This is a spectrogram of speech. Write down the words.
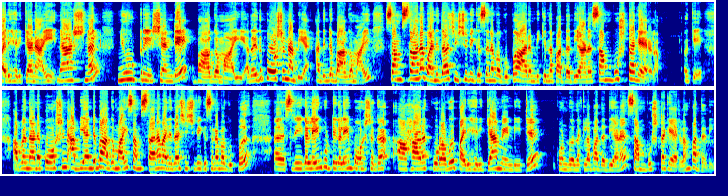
പരിഹരിക്കാനായി നാഷണൽ ന്യൂട്രീഷന്റെ ഭാഗമായി അതായത് പോഷൺ അഭിയാൻ അതിന്റെ ഭാഗമായി സംസ്ഥാന വനിതാ ശിശു വികസന വകുപ്പ് ആരംഭിക്കുന്ന പദ്ധതിയാണ് സമ്പുഷ്ട കേരളം. ഓക്കെ അപ്പൊ എന്താണ്? പോഷൻ അഭിയാന്റെ ഭാഗമായി സംസ്ഥാന വനിതാ ശിശു വികസന വകുപ്പ് സ്ത്രീകളെയും കുട്ടികളെയും പോഷക ആഹാര കുറവ് പരിഹരിക്കാൻ വേണ്ടിയിട്ട് കൊണ്ടുവന്നിട്ടുള്ള പദ്ധതിയാണ് സമ്പുഷ്ട കേരളം പദ്ധതി.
